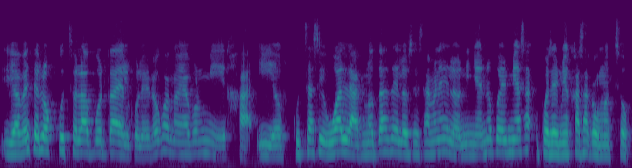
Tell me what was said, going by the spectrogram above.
Yo a veces lo escucho en la puerta del cole, ¿no? Cuando voy a por mi hija y escuchas igual las notas de los exámenes de los niños, no, pues el mío, pues el mío saca un 8.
